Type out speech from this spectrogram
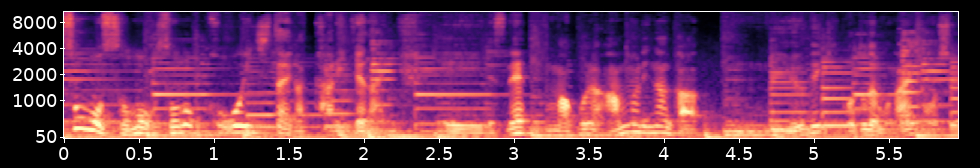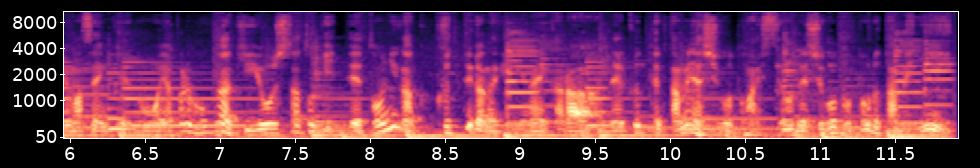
そもそもその行為自体が足りてない、えー、ですね。まあこれはあんまりなんか、うん、言うべきことでもないかもしれませんけれども、やっぱり僕が起業した時って、とにかく食っていかなきゃいけないから、で、食っていくためには仕事が必要で、仕事を取るために、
